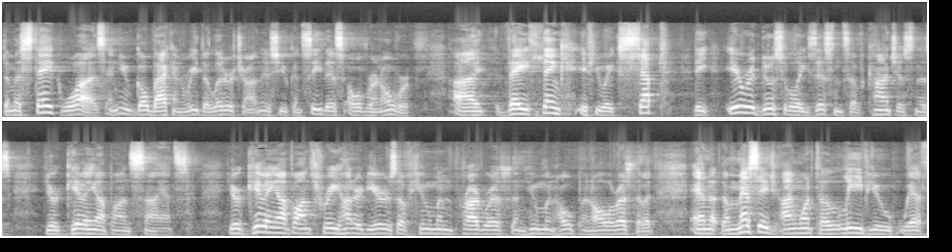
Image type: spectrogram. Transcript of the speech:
The mistake was, and you go back and read the literature on this, you can see this over and over. Uh, they think if you accept the irreducible existence of consciousness, you're giving up on science. you're giving up on 300 years of human progress and human hope and all the rest of it. And the message I want to leave you with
